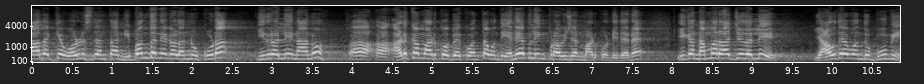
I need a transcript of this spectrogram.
ಕಾಲಕ್ಕೆ ಹೊರಡಿಸಿದಂಥ ನಿಬಂಧನೆಗಳನ್ನು ಕೂಡ ಇದರಲ್ಲಿ ನಾನು ಅಡಕ ಮಾಡ್ಕೋಬೇಕು ಅಂತ ಒಂದು ಎನೇಬಲಿಂಗ್ ಪ್ರಾವಿಷನ್ ಮಾಡ್ಕೊಂಡಿದ್ದೇನೆ. ಈಗ ನಮ್ಮ ರಾಜ್ಯದಲ್ಲಿ ಯಾವುದೇ ಒಂದು ಭೂಮಿ,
